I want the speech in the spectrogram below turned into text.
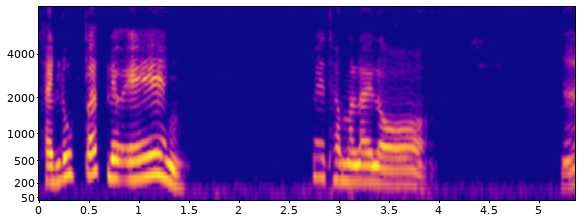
ถ่ายรูปแป๊บเดียวเอง ไม่ทำอะไรหรอ นะ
